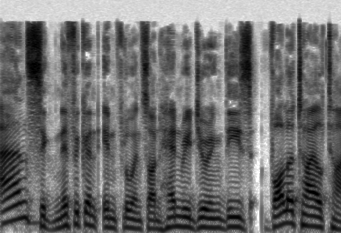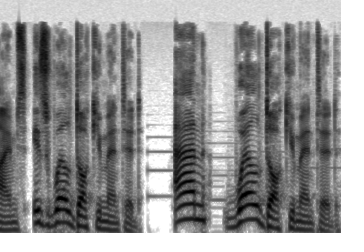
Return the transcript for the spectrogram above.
Anne's significant influence on Henry during these volatile times is well documented. Anne well documented.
